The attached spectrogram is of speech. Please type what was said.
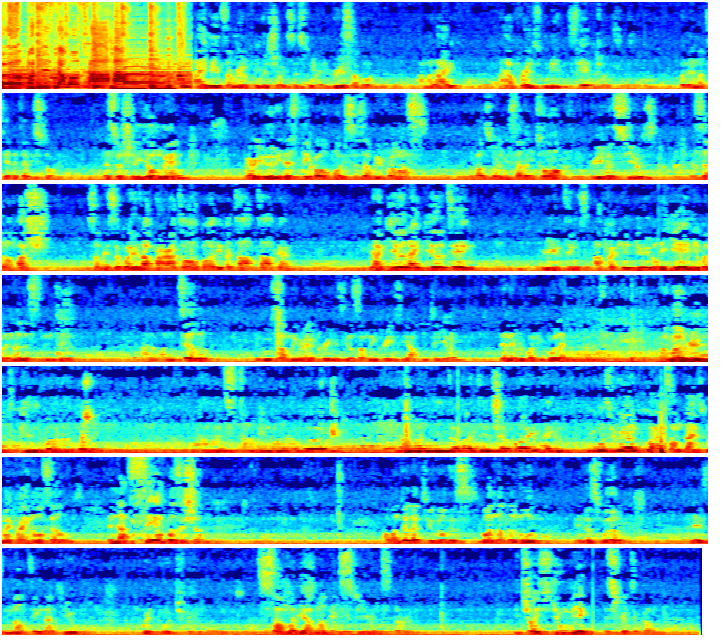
purpose is a must. Aha. I made some real foolish choices too, and grace of God. I'm alive. I have friends who made the same choices, but they're not here to tell the story. Especially young men, very early they take our voices away from us because when we start to talk real issues, instead of hush. So they say, well, it's a talk, or you can talk, talk, eh? Yeah, girl like thing. Real things affecting you, they hear you, but they're not listening to you. And until you do something real crazy or something crazy happen to you, then everybody go like, man ready to kill Father boy. A man stabbing Father boy. Up a teacher boy. I, he was real quiet. Sometimes we might find ourselves in that same position. I want to let you know this. You are not alone in this world. There is nothing that you will go through. Somebody have not experienced already. The choice you make is critical.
